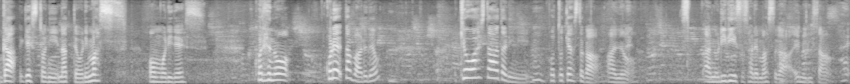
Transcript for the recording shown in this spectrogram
がゲストになっております大森ですこれのこれ多分あれだよ、今日明日あたりにポッドキャストが、あのすあのリリースされますがエミリさん。はい。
